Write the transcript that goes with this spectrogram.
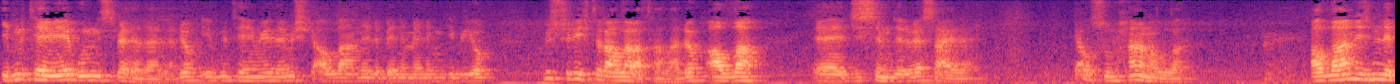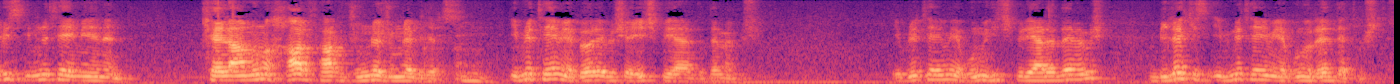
İbn Teymiye bunu nispet ederler. Yok İbn Teymiye demiş ki Allah'ın eli benim elim gibi yok. Bir sürü iftiralar atarlar. Yok Allah e, cisimdir vesaire. Ya subhanallah. Allah'ın izniyle biz İbn Teymiye'nin kelamını harf harf cümle cümle biliriz. İbn Teymiye böyle bir şey hiçbir yerde dememiş. İbn Teymiye bunu hiçbir yerde dememiş. Bilakis İbn Teymiye bunu reddetmiştir.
